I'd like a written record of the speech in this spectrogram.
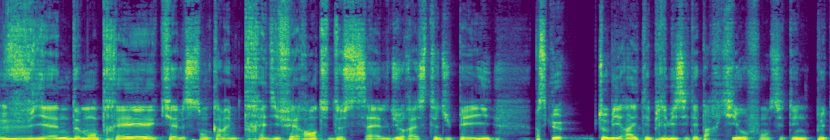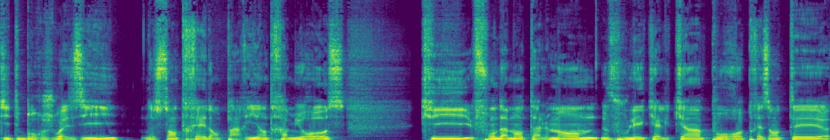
viennent de montrer qu'elles sont quand même très différentes de celles du reste du pays. Parce que Taubira était plébiscité par qui au fond? C'était une petite bourgeoisie centrée dans Paris intramuros qui fondamentalement voulait quelqu'un pour représenter euh,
